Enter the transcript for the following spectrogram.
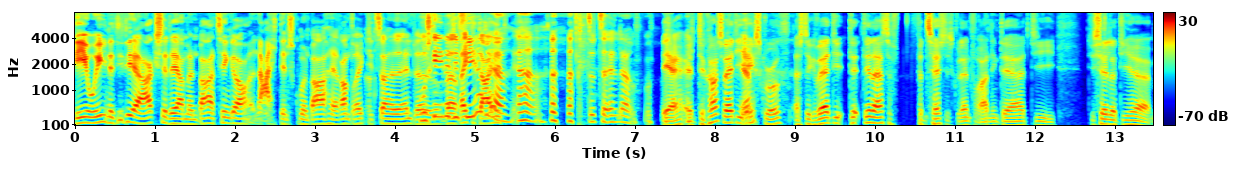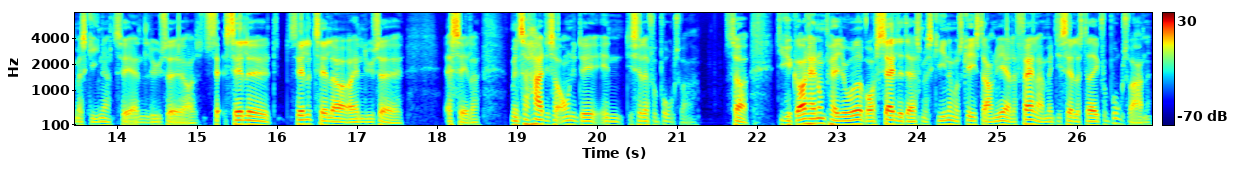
det er jo en af de der aktier der, man bare tænker, nej, den skulle man bare have ramt rigtigt, så havde alt været, Måske en af været de rigtig fire dejligt. der, ja. du talte om. Ja, altså, det kan også være, at de er Ja. X-growth. Altså, det kan være, at de, det, det, der er så fantastisk ved den forretning, det er, at de, de sælger de her maskiner til analyse og ce- celle, celletæller og analyse af, af celler. Men så har de så oven i det, en, de sælger forbrugsvarer. Så de kan godt have nogle perioder, hvor salget af deres maskiner måske stagnerer eller falder, men de sælger stadig forbrugsvarerne.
